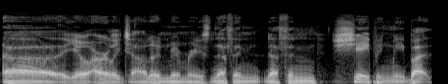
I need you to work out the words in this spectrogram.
uh, you know, early childhood memories. Nothing, nothing shaping me, but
